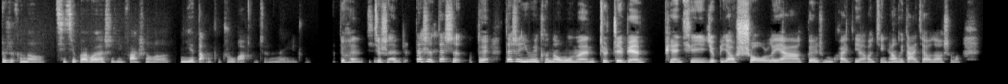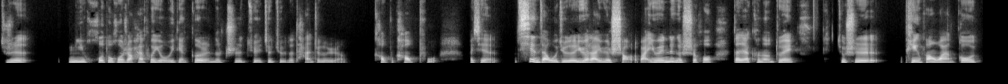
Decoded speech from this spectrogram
就是可能奇奇怪怪的事情发生了，你也挡不住啊，就是那一种，就很就是很。但是但是对，但是因为可能我们就这边片区就比较熟了呀，跟什么快递，然后经常会打交道，什么就是你或多或少还会有一点个人的直觉，就觉得他这个人靠不靠谱，而且。现在我觉得越来越少了吧，因为那个时候大家可能对就是平房网购，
